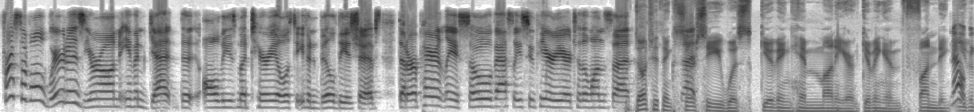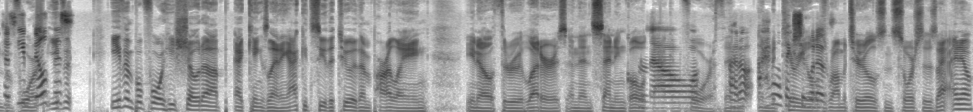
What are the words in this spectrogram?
first of all, where does Euron even get the, all these materials to even build these ships that are apparently so vastly superior to the ones that? Don't you think That- Cersei was giving him money or giving him funding No, even because he before built even this- even before he showed up at King's Landing? I could see the two of them parlaying, you know, through letters and then sending gold back and forth and, I don't- I don't think she raw materials and sources. I, I know.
